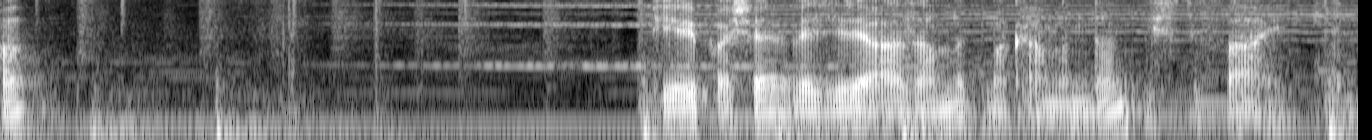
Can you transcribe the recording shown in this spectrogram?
Al. Piri Paşa veziri azamlık makamından istifa etti.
